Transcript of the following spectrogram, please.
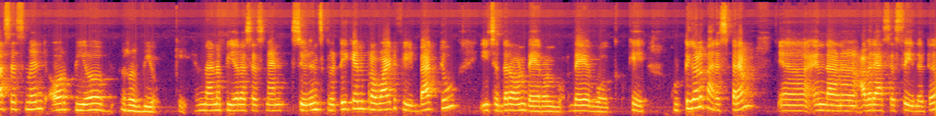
assessment or peer review എന്താണ് peer assessment students critic and provide feedback to each other on their own their work okay കുട്ടികൾ പരസ്പരം എന്താണ് അവരെ അസസ് ചെയ്തിട്ട്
